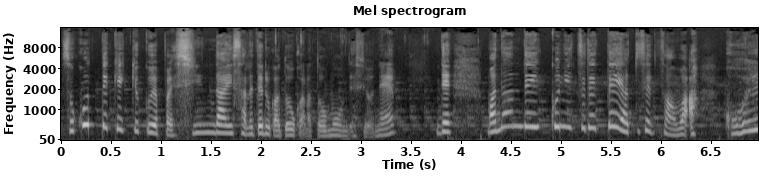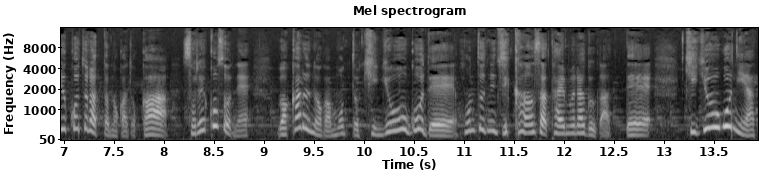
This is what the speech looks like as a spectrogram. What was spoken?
そこって結局やっぱり信頼されてるかどうかだと思うんですよね。で学んでいくにつれてやっと生徒さんはあこういうことだったのかとかそれこそね分かるのがもっと起業後で本当に時間差タイムラグがあって起業後にやっ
